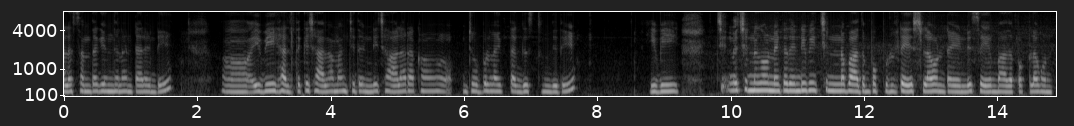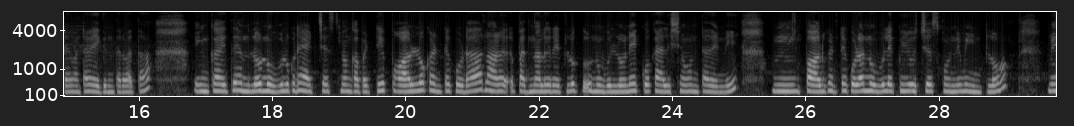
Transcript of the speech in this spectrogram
అలసంద గింజలు అంటారండి. ఇవి హెల్త్కి చాలా మంచిదండి. చాలా రకం జబ్బులను అయితే తగ్గిస్తుంది ఇది. ఇవి చిన్న చిన్నగా ఉన్నాయి కదండి. ఇవి చిన్న బాదం పప్పులు టేస్ట్లా ఉంటాయండి. సేమ్ బాదం పప్పులాగా ఉంటాయన్నమాట వేగిన తర్వాత. ఇంకా అయితే అందులో నువ్వులు కూడా యాడ్ చేస్తున్నాం కాబట్టి పాల్లో కంటే కూడా పద్నాలుగు రెట్లు నువ్వుల్లోనే ఎక్కువ కాల్షియం ఉంటుందండి. పాలు కంటే కూడా నువ్వులు ఎక్కువ యూజ్ చేసుకోండి మీ ఇంట్లో. మీ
